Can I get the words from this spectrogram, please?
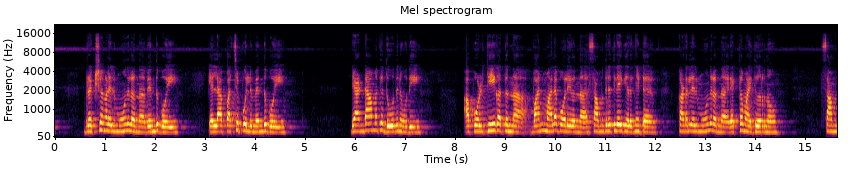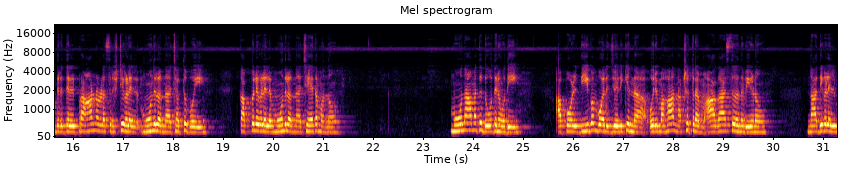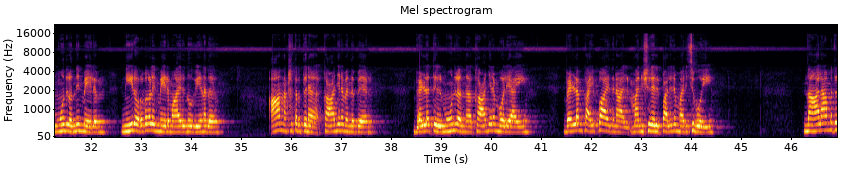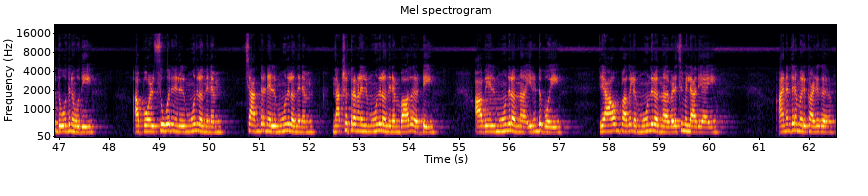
വൃക്ഷങ്ങളിൽ മൂന്നിലൊന്ന് വെന്തുപോയി. എല്ലാ പച്ചപ്പുല്ലും വെന്തുപോയി. രണ്ടാമത്തെ ദൂതനൂതി അപ്പോൾ തീ കത്തുന്ന വൻ മല പോലെയൊന്ന് സമുദ്രത്തിലേക്ക് എറിഞ്ഞിട്ട് കടലിൽ മൂന്നിലൊന്ന് രക്തമായി തീർന്നു. സമുദ്രത്തിൽ പ്രാണുള്ള സൃഷ്ടികളിൽ മൂന്നിലൊന്ന് ചത്തുപോയി. കപ്പലുകളിൽ മൂന്നിലൊന്ന് ഛേദം വന്നു. മൂന്നാമത്തെ ദൂതനൂതി അപ്പോൾ ദീപം പോലെ ജ്വലിക്കുന്ന ഒരു മഹാനക്ഷത്രം ആകാശത്ത് നിന്ന് വീണു. നദികളിൽ മൂന്നിലൊന്നിന്മേലും നീരുറവകളിന്മേലുമായിരുന്നു വീണത്. ആ നക്ഷത്രത്തിന് കാഞ്ഞിരം എന്നു പേർ. വെള്ളത്തിൽ മൂന്നിലൊന്ന് കാഞ്ഞിരം പോലെയായി. വെള്ളം കയ്പായതിനാൽ മനുഷ്യരിൽ പലരും മരിച്ചുപോയി. നാലാമത്തെ ദൂതനൂതി അപ്പോൾ സൂര്യനിൽ മൂന്നിലൊന്നിനും ചന്ദ്രനിൽ മൂന്നിലൊന്നിനും നക്ഷത്രങ്ങളിൽ മൂന്നിലൊന്നിനും ബാധ തട്ടി അവയിൽ മൂന്നിലൊന്ന് ഇരുണ്ടുപോയി രാവും പകലും മൂന്നിലൊന്ന് വെളിച്ചമില്ലാതെയായി. അനന്തരം ഒരു കഴുക്.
